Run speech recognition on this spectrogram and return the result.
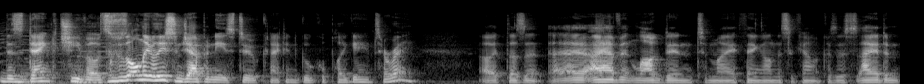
this dank Chivos. This was only released in Japanese too. Connecting to Google Play Games. Hooray! Oh, it doesn't. I, I haven't logged into my thing on this account because this. I had to.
